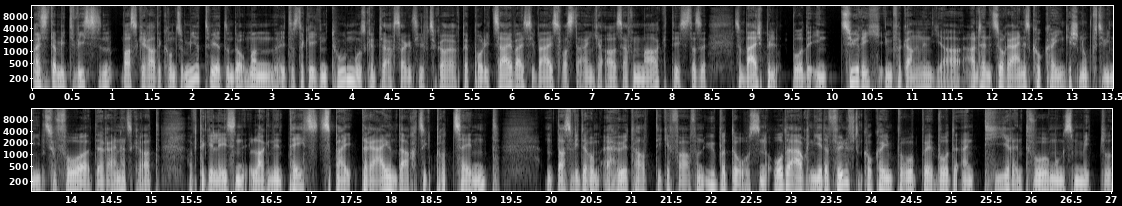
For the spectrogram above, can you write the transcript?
weil sie damit wissen, was gerade konsumiert wird und ob man etwas dagegen tun muss. Könnte auch sagen, es hilft sogar auch der Polizei, weil sie weiß, was da eigentlich alles auf dem Markt ist. Also zum Beispiel wurde in Zürich im vergangenen Jahr anscheinend so reines Kokain geschnupft wie nie zuvor. Der Reinheitsgrad, habe ich da gelesen, lag in den Tests bei 83 Prozent. Und das wiederum erhöht halt die Gefahr von Überdosen. Oder auch in jeder fünften Kokainprobe wurde ein Tierentwurmungsmittel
